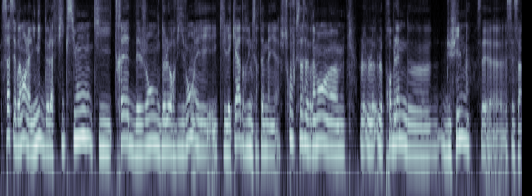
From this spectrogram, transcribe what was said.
ça, c'est vraiment la limite de la fiction qui traite des gens de leur vivant et, qui les cadre d'une certaine manière. Je trouve que ça, c'est vraiment euh, le, problème du film, c'est ça.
